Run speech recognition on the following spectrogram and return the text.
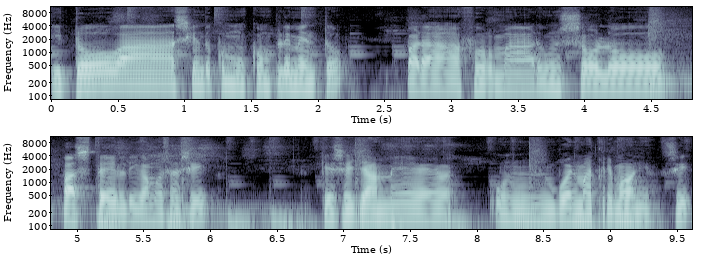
Y todo va siendo como un complemento para formar un solo pastel, digamos así, que se llame un buen matrimonio, ¿sí?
